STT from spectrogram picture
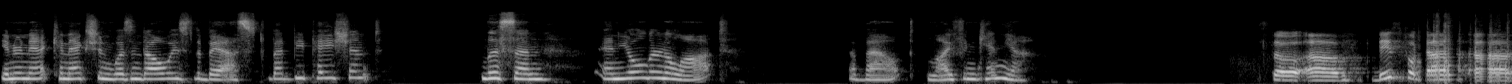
Internet connection wasn't always the best, but be patient, listen, and you'll learn a lot about life in Kenya. So um, this us uh,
